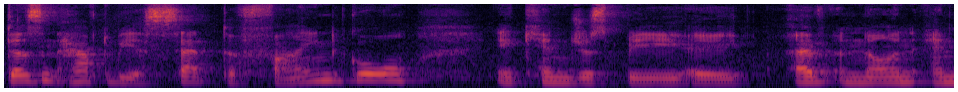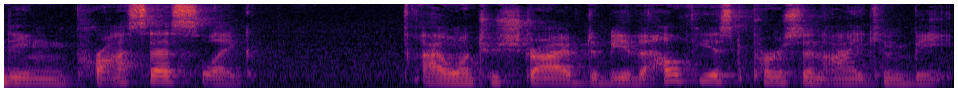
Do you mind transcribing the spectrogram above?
doesn't have to be a set defined goal. It can just be a, a non-ending process like I want to strive to be the healthiest person I can be.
